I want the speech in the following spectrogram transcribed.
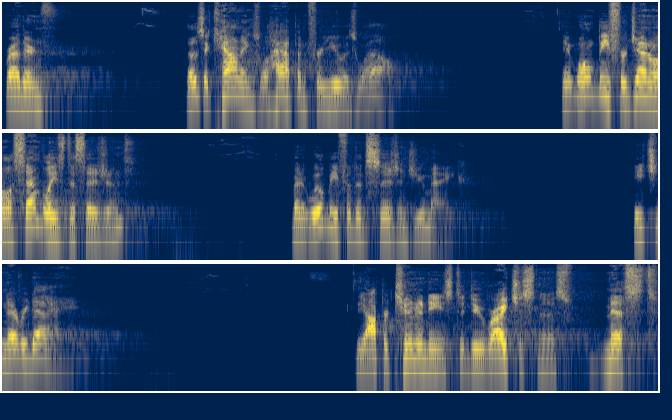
Brethren, those accountings will happen for you as well. It won't be for General Assembly's decisions, but it will be for the decisions you make each and every day. The opportunities to do righteousness missed.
